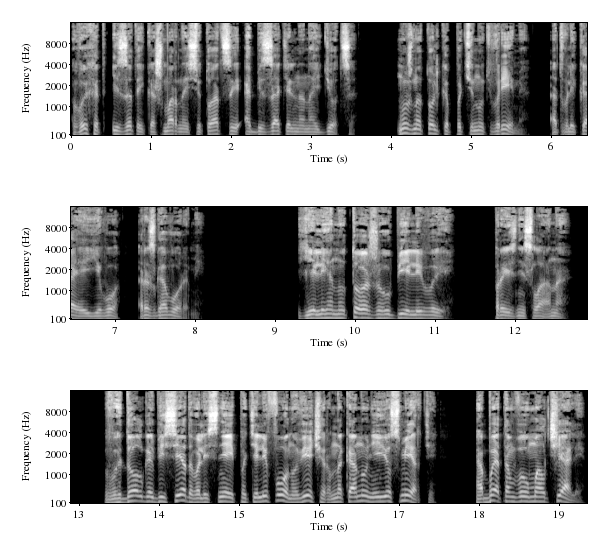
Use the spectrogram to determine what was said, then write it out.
Выход из этой кошмарной ситуации обязательно найдется. Нужно только потянуть время, отвлекая его разговорами. «Елену тоже убили вы», произнесла она. «Вы долго беседовали с ней по телефону вечером накануне ее смерти. Об этом вы умолчали».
